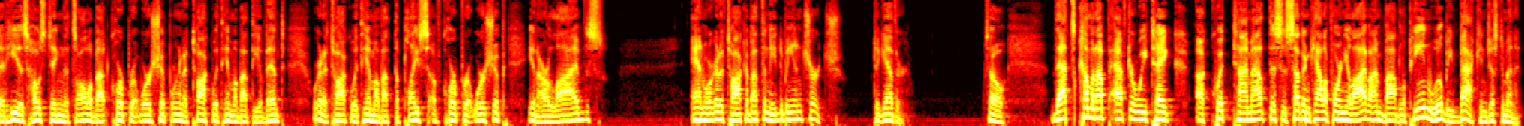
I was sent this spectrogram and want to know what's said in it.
that he is hosting that's all about corporate worship. We're going to talk with him about the event. We're going to talk with him about the place of corporate worship in our lives. And we're going to talk about the need to be in church together. So that's coming up after we take a quick timeout. This is Southern California Live. I'm Bob Lepine. We'll be back in just a minute.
